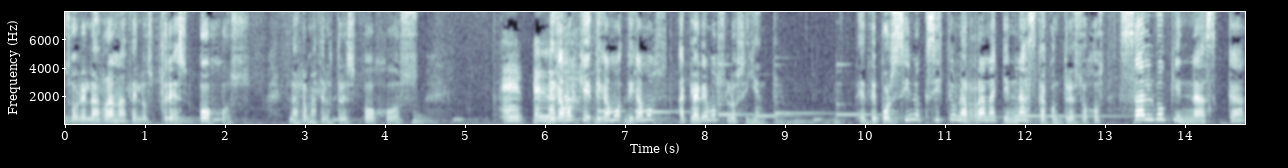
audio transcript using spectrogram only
sobre las ranas de los tres ojos. Las ranas de los tres ojos. En, en las- Digamos que, digamos, digamos, aclaremos lo siguiente. Eh, De por sí no existe una rana que nazca con tres ojos, salvo que nazca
